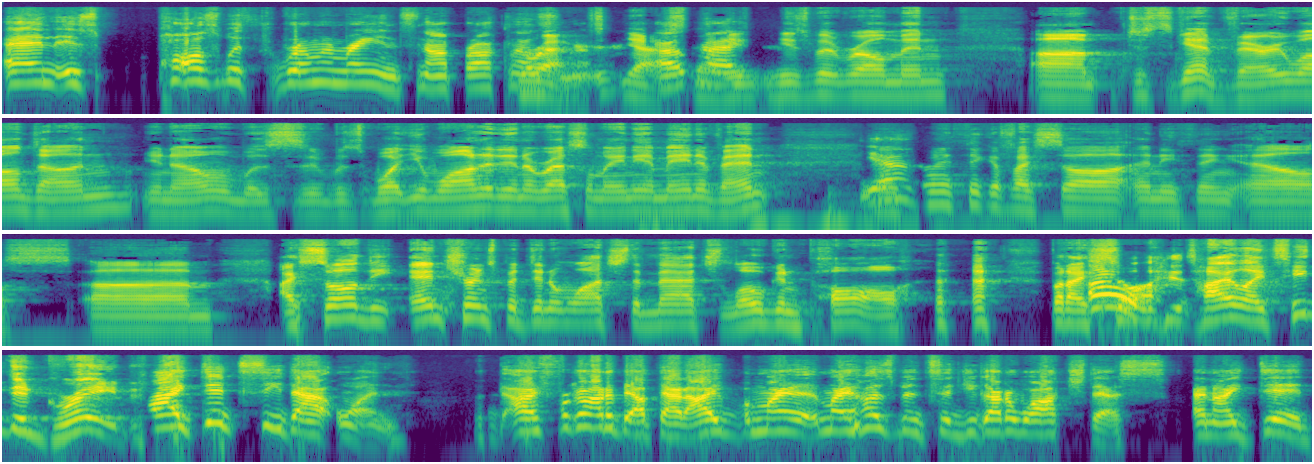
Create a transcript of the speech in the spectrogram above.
And is Paul's with Roman Reigns, not Brock Lesnar? Correct. Yes. no, Okay. he- he's with Roman. Um, just again, very well done. You know, it was it was what you wanted in a WrestleMania main event. Yeah. I'm trying to think if I saw anything else. Um, I saw the entrance, but didn't watch the match. Logan Paul, but I Oh. saw his highlights. He did great. I did see that one. I forgot about that. I my my husband said you got to watch this, and I did.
